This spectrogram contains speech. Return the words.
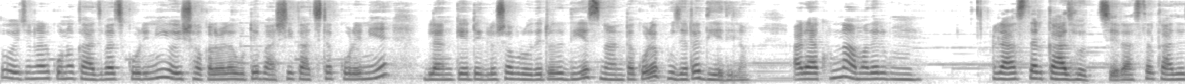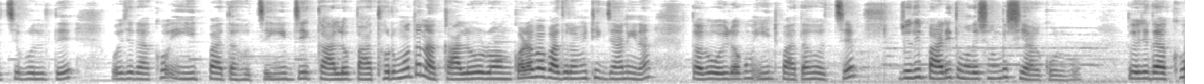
তো ওই জন্য আর কোনো কাজ বাজ করিনি। ওই সকালবেলা উঠে বাসি কাজটা করে নিয়ে ব্ল্যাঙ্কেট এগুলো সব রোদে টোদে দিয়ে স্নানটা করে পূজাটা দিয়ে দিলাম। আর এখন না আমাদের রাস্তার কাজ হচ্ছে। রাস্তার কাজ হচ্ছে বলতে ওই যে দেখো ইঁট পাতা হচ্ছে। ইঁট যে কালো পাথর মতো না, কালো রং করা বা পাথর আমি ঠিক জানি না, তবে ওই রকম ইঁট পাতা হচ্ছে। যদি পারি তোমাদের সঙ্গে শেয়ার করব। তো ওই যে দেখো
